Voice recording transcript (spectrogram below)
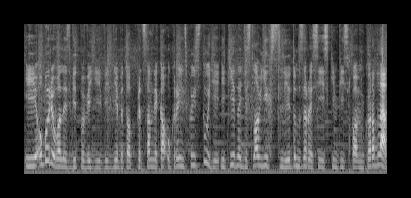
І обурювались відповіді від нібито представника української студії, який надіслав їх слідом за російським військовим кораблем.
